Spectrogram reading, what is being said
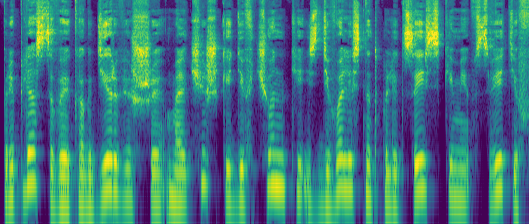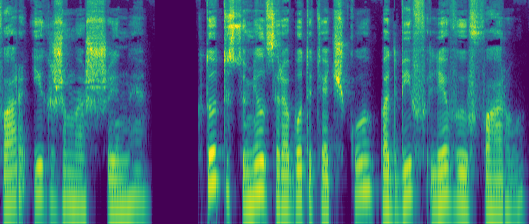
Приплясывая, как дервиши, мальчишки и девчонки издевались над полицейскими в свете фар их же машины. Кто-то сумел заработать очко, подбив левую фару,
